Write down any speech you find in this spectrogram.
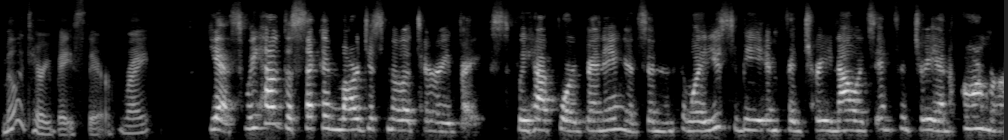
military base there, right? Yes, we have the second largest military base. We have Fort Benning. It's in, well, it used to be infantry. Now it's infantry and armor.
